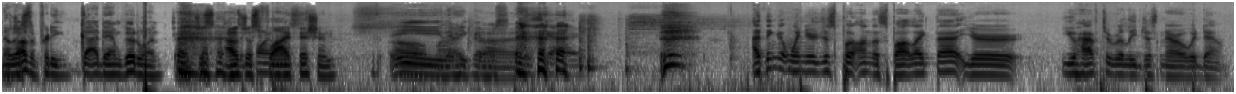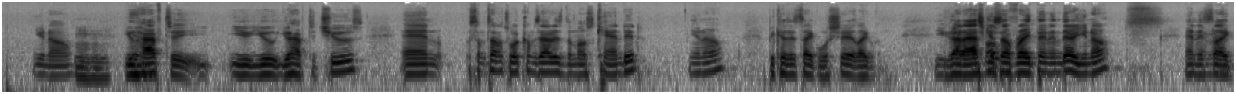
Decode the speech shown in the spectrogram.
No, but that was a pretty goddamn good one. I was just, I was just fly was- fishing. Hey, Oh there my he goes. God. This. I think when you're just put on the spot like that, you're you have to really just narrow it down. You know, Mm-hmm. you Yeah. have to you you you have to choose, and sometimes what comes out is the most candid. You know, because it's like, well, shit, like you, got gotta ask vote. yourself right then and there. You know, and Yeah, it's man. like,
